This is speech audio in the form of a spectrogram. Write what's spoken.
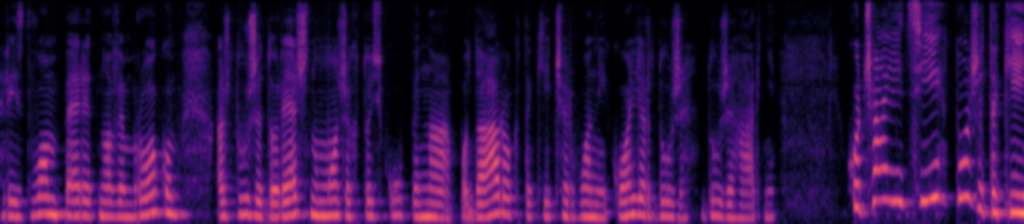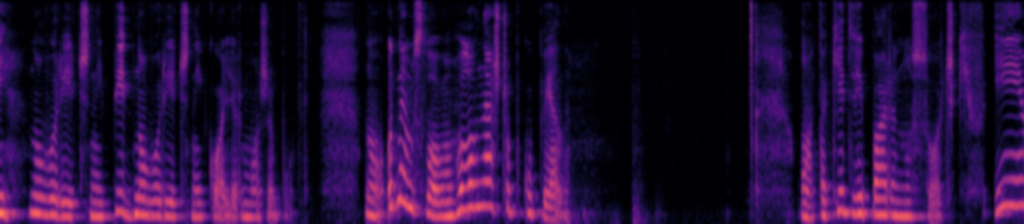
Різдвом, перед Новим роком, аж дуже доречно, може хтось купить на подарок такий червоний колір, дуже дуже гарні. Хоча і ці теж такий новорічний, під новорічний колір може бути. Ну, Одним словом, головне, щоб купили. О, такі дві пари носочків. І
